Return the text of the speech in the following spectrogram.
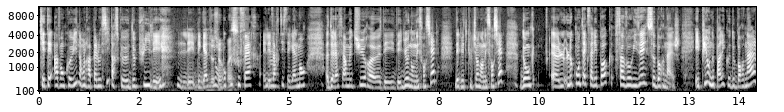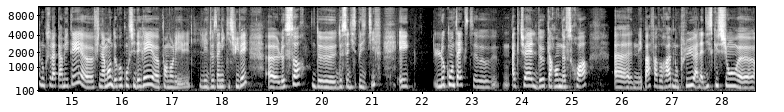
qui était avant Covid, on le rappelle aussi, parce que depuis, les, les, galeries ont beaucoup souffert, et les mmh. artistes également, de la fermeture des, des, lieux non essentiels, des lieux de culture non essentiels. Donc, euh, le contexte à l'époque favorisait ce bornage. Et puis on ne parlait que de bornage, donc cela permettait euh, finalement de reconsidérer euh, pendant les, deux années qui suivaient le sort de, de, ce dispositif. Et le contexte actuel de 49.3 euh, n'est pas favorable non plus à la discussion euh,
